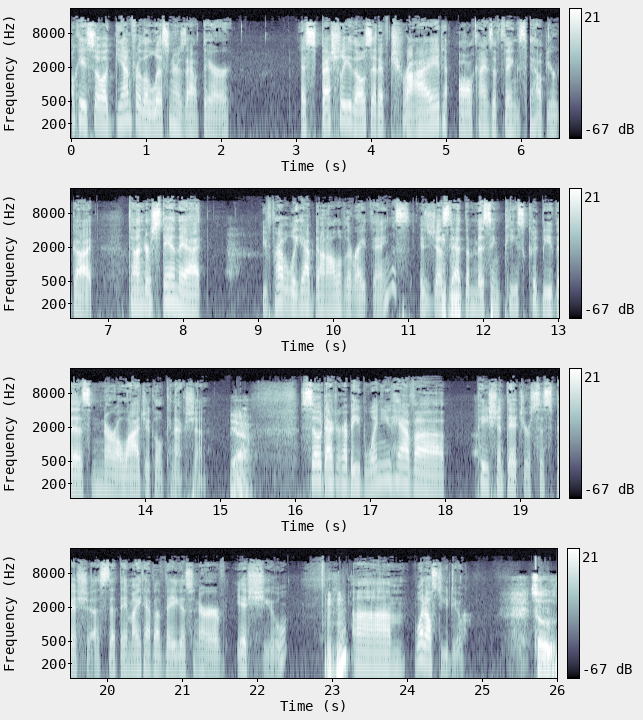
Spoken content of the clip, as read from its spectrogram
Okay, so again, for the listeners out there, especially those that have tried all kinds of things to help your gut, to understand that you probably have done all of the right things. It's just mm-hmm. that the missing piece could be this neurological connection. Yeah. So, Dr. Habib, when you have a patient that you're suspicious that they might have a vagus nerve issue, mm-hmm. um, what else do you do? So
